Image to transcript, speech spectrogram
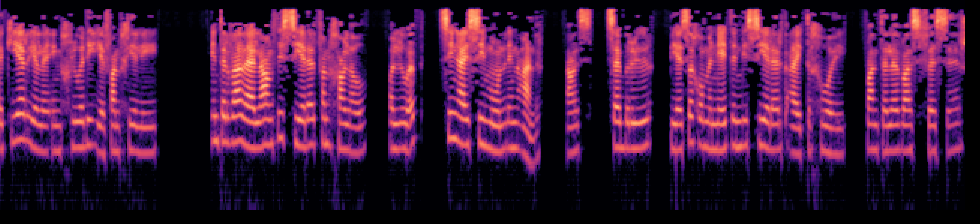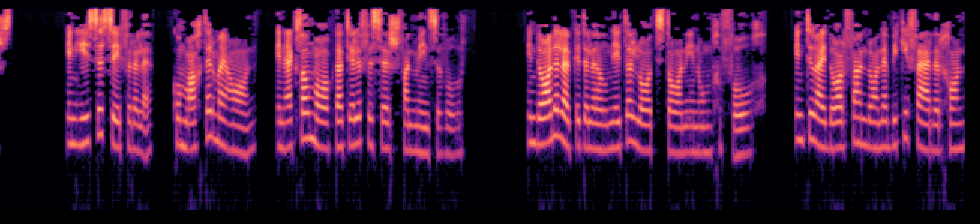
bekeer jylle en glo die evangelie. En terwijl hij langs die sede van Galil, al loop, sien hy Simon en ander, as, sy broer, bezig om een net in die seerert uit te gooien, want hulle was vissers. En Jezus sê vir hulle, kom achter mij aan, en ik zal maak dat jullie vissers van mensen word. En dadelijk het hulle net laat staan en omgevolg. En toe hy daarvan dan een bykie verder gaan,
